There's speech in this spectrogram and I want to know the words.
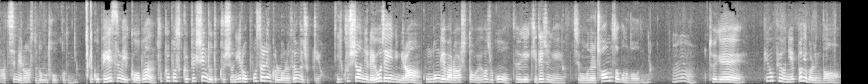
아침에 일어났을 때 너무 더웠거든요. 그리고 베이스 메이크업은 투쿨포스쿨 픽싱 누드 쿠션 1호 포슬린 컬러를 사용해줄게요. 이 쿠션이 레오제이님이랑 공동 개발을 하셨다고 해가지고 되게 기대 중이에요. 지금 오늘 처음 써보는 거거든요. 음, 되게 피부 표현이 예쁘게 발린다.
